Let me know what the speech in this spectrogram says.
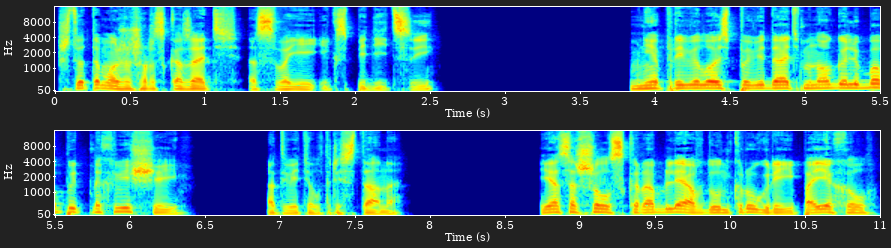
«Что ты можешь рассказать о своей экспедиции?» «Мне привелось повидать много любопытных вещей», — ответил Тристана. «Я сошел с корабля в Дункругре и поехал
